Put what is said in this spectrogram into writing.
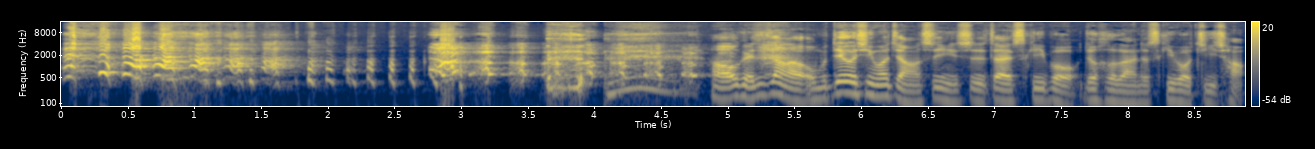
好，OK，是这样的。我们第二个新闻讲的事情是在 Schiphol，就荷兰的 Schiphol 机场。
